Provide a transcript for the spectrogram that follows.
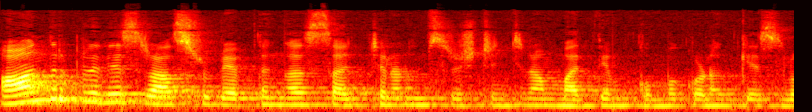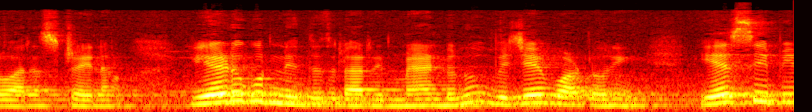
ఆంధ్రప్రదేశ్ రాష్ట్ర వ్యాప్తంగా సంచలనం సృష్టించిన మద్యం కుంభకోణం కేసులో అరెస్టైన ఏడుగురు నిందితుల రిమాండ్ను విజయవాడలోని ఏసీబీ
